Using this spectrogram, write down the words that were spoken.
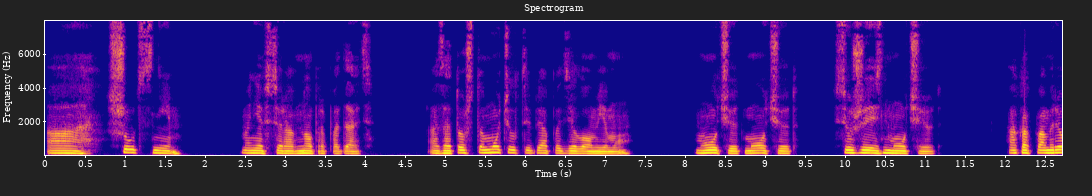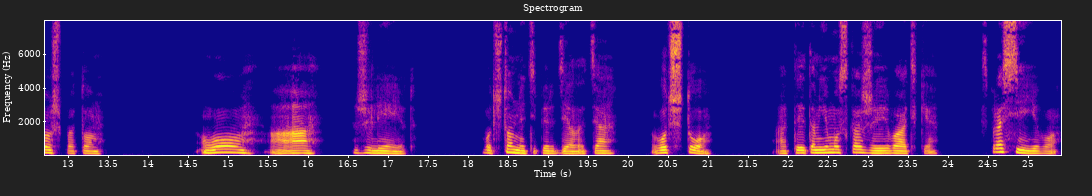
А, шут с ним. Мне все равно пропадать. А за то, что мучил тебя по делам ему. Мучают, мучают, всю жизнь мучают. А как помрешь потом... О, а, жалеют. Вот что мне теперь делать, а? Вот что? А ты там ему скажи, Ватьке, Спроси его.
